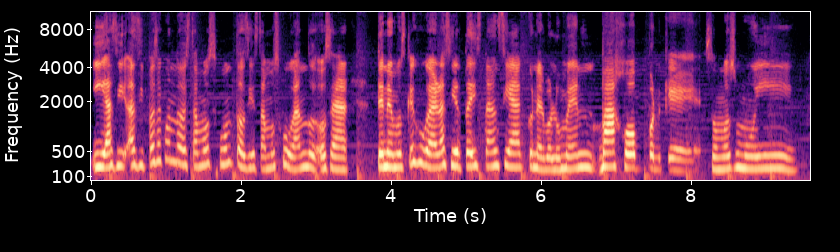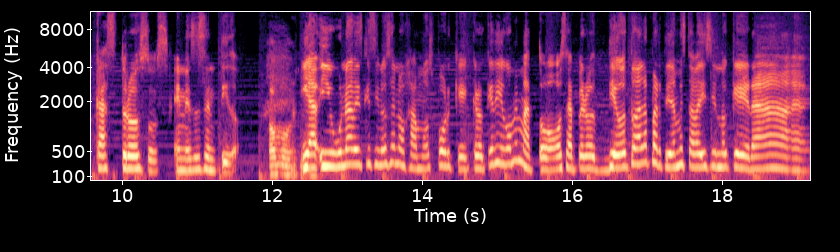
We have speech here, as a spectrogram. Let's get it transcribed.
Y así, así pasa cuando estamos juntos y estamos jugando. O sea, tenemos que jugar a cierta distancia con el volumen bajo porque somos muy castrosos en ese sentido. Y, a- y una vez que sí nos enojamos porque creo que Diego me mató, o sea, pero Diego toda la partida me estaba diciendo que era,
